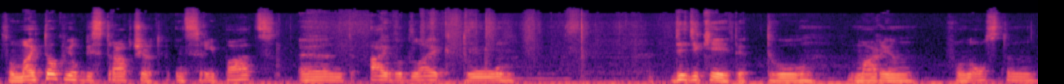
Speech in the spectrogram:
So my talk will be structured in three parts and I would like to dedicate it to Marion von Osten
